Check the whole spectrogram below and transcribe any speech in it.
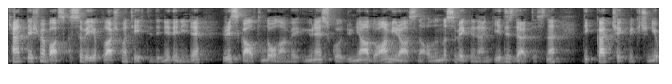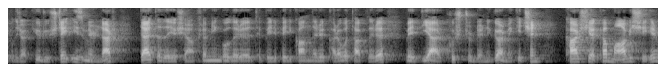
Kentleşme baskısı ve yapılaşma tehdidi nedeniyle risk altında olan ve UNESCO Dünya Doğa Mirası'na alınması beklenen Gediz Deltası'na dikkat çekmek için yapılacak yürüyüşte İzmirliler, Delta'da yaşayan flamingoları, tepeli pelikanları, karabatakları ve diğer kuş türlerini görmek için Karşıyaka Mavişehir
